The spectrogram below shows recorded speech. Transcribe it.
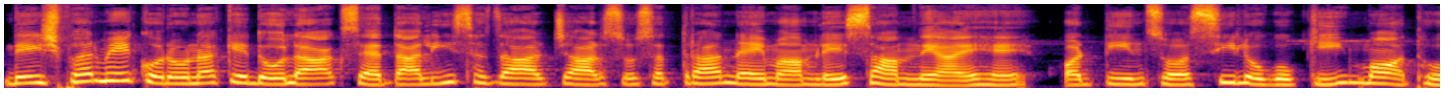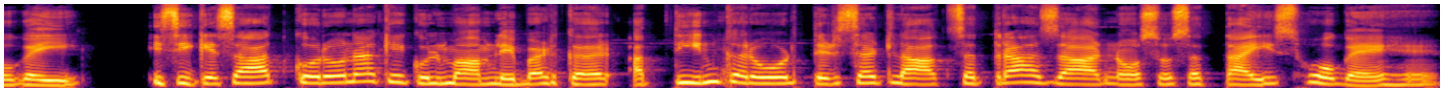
देश भर में कोरोना के दो लाख सैतालीस हज़ार चार सौ सत्रह नए मामले सामने आए हैं और तीन सौ अस्सी लोगों की मौत हो गई। इसी के साथ कोरोना के कुल मामले बढ़कर अब तीन करोड़ तिरसठ लाख सत्रह हज़ार नौ सौ सत्ताईस हो गए हैं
